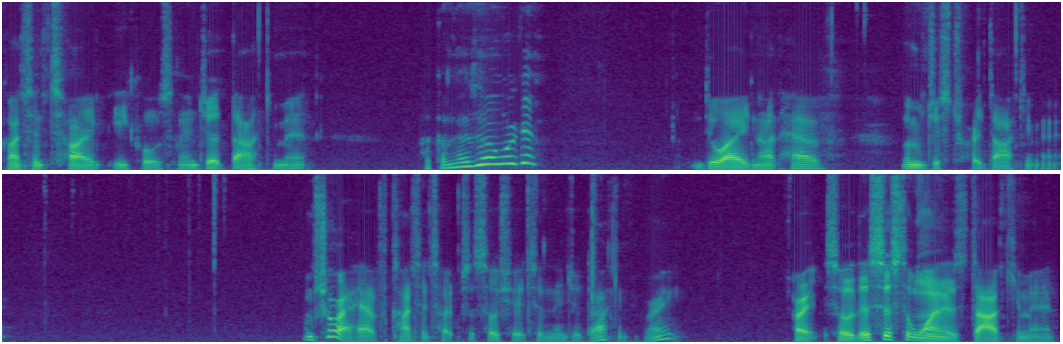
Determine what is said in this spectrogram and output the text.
content type equals Ninja document. How come that's not working? Do I not have, let me just try document. I'm sure I have content types associated to Ninja document, right? All right, so this is the one is document.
